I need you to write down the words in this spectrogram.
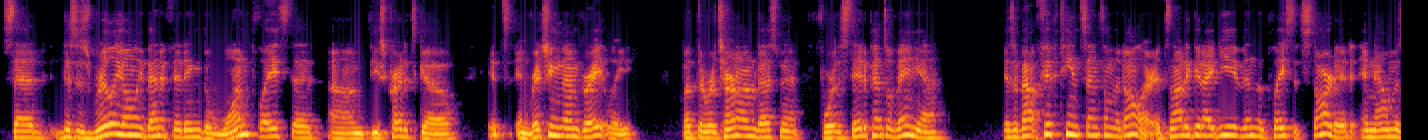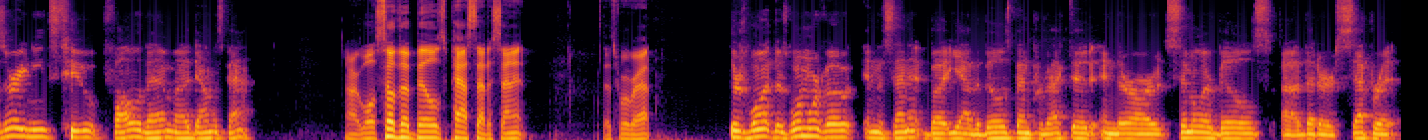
said this is really only benefiting the one place that um, these credits go. It's enriching them greatly, but the return on investment for the state of Pennsylvania is about 15 cents on the dollar. It's not a good idea even the place it started, and now Missouri needs to follow them uh, down this path. All right. Well, so the bills passed out of Senate. That's where we're at. There's one. There's one more vote in the Senate, but yeah, the bill has been perfected, and there are similar bills uh, that are separate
